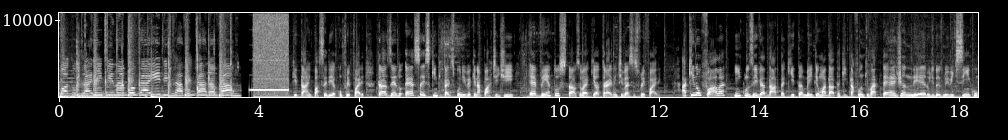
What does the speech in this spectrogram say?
Bota um Trident na boca e destrava o carnaval que está em parceria com Free Fire, trazendo essa skin que está disponível aqui na parte de eventos, tá? Você vai aqui, ó, Trident vs Free Fire. Aqui não fala, inclusive a data aqui também tem uma data aqui que tá falando que vai até janeiro de 2025,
